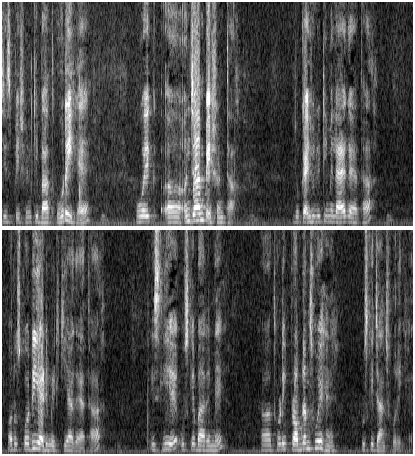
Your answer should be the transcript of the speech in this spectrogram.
जिस पेशेंट की बात हो रही है, वो एक अनजान पेशेंट था, जो कैजुअलिटी में लाया गया था और उसको रीएडमिट किया गया था। इसलिए उसके बारे में थोड़ी प्रॉब्लम्स हुए हैं, उसकी जाँच हो रही है।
